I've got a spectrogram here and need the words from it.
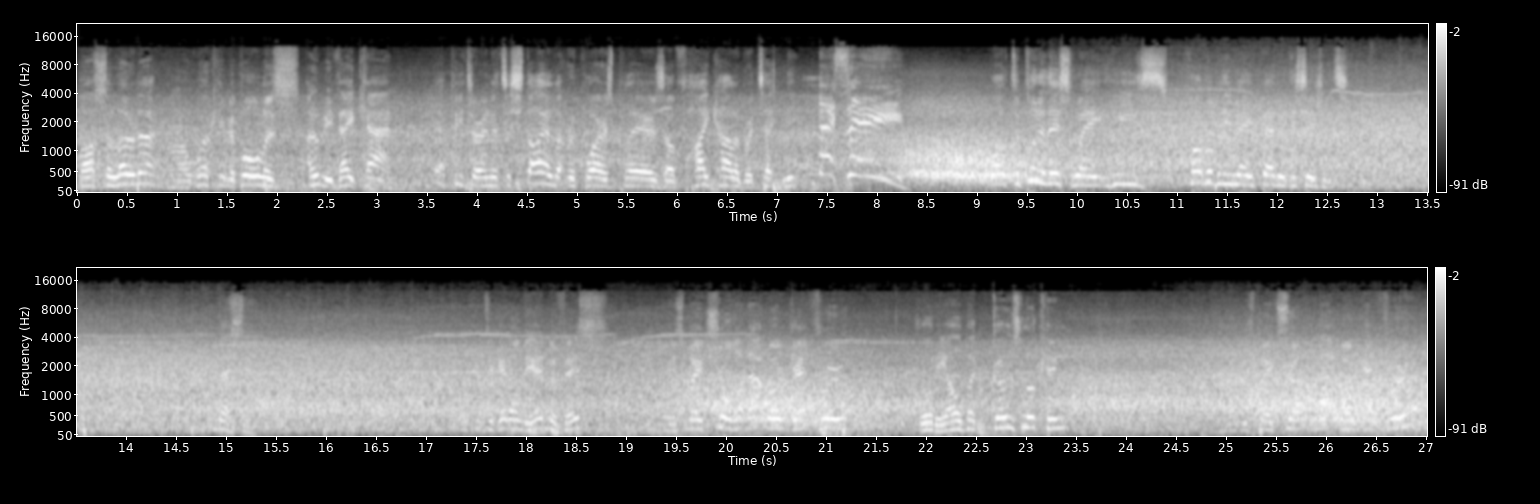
Barcelona are working the ball as only they can. Yeah, Peter, and it's a style that requires players of high-caliber technique. Messi! Well, to put it this way, he's probably made better decisions. Messi. Looking to get on the end of this. He's made sure that that won't get through. Jordi Alba goes looking. And he's made certain that won't get through.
